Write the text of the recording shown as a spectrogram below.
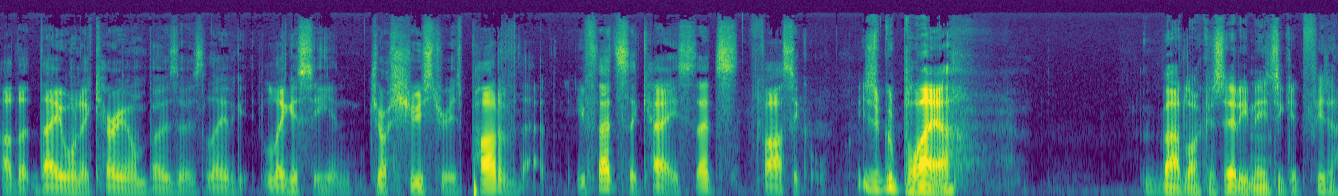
are that they want to carry on Bozo's leg- legacy, and Josh Schuster is part of that. If that's the case, that's farcical. He's a good player, but like I said, he needs to get fitter.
